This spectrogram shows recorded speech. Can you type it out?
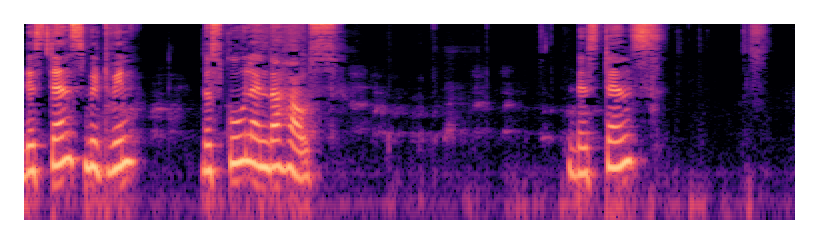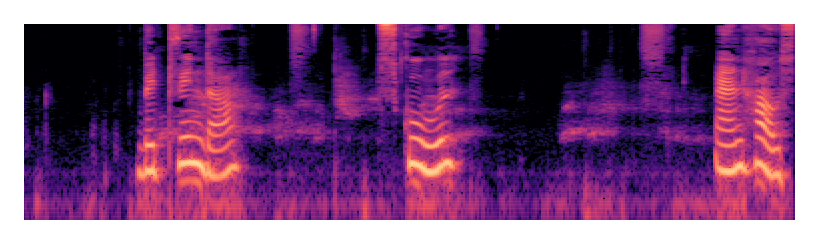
distance between the school and the house distance between the school and house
